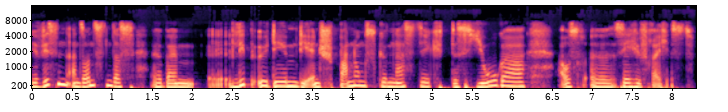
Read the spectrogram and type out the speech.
Wir wissen ansonsten, dass äh, beim äh, Lipödem die Entspannungsgymnastik des Yoga aus, äh, sehr hilfreich ist.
